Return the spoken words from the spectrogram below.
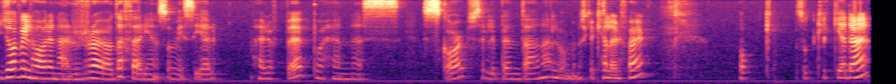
jag vill ha den här röda färgen som vi ser här uppe på hennes scarves eller bandana eller vad man ska kalla det för. Och så klickar jag där.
